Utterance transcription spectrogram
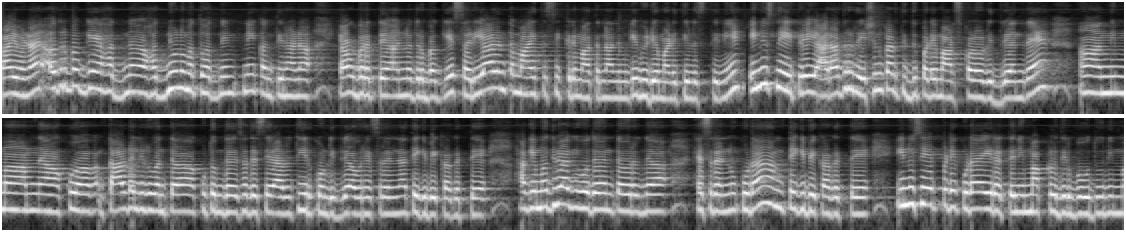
ಕಾಯೋಣ. ಅದ್ರ ಬಗ್ಗೆ ಹದ್ನ ಹದಿನೇಳು ಮತ್ತು ಹದಿನೆಂಟನೇ ಕಂತಿನ ಹಣ ಯಾವಾಗ ಬರುತ್ತೆ ಅನ್ನೋದ್ರ ಬಗ್ಗೆ ಸರಿಯಾದಂತ ಮಾಹಿತಿ ಸಿಕ್ಕರೆ ಮಾತ್ರ ನಾನು ನಿಮಗೆ ವಿಡಿಯೋ ಮಾಡಿ ತಿಳಿಸ್ತೀನಿ. ಇನ್ನು ಸ್ನೇಹಿತರೆ, ಯಾರಾದರೂ ರೇಷನ್ ಕಾರ್ಡ್ ತಿದ್ದುಪಡಿ ಮಾಡಿಸ್ಕೊಳ್ಳೋರಿದ್ರೆ ಅಂದ್ರೆ ನಿಮ್ಮ ಕಾರ್ಡ್ ಅಲ್ಲಿರುವಂತ ಕುಟುಂಬದ ಸದಸ್ಯರು ಯಾರು ತೀರ್ಕೊಂಡಿದ್ರೆ ಅವ್ರ ಹೆಸರನ್ನ ತೆಗಿಬೇಕಾಗತ್ತೆ. ಹಾಗೆ ಮದುವೆ ಆಗಿ ಹೆಸರನ್ನು ಕೂಡ ತೆಗಿಬೇಕಾಗತ್ತೆ. ಇನ್ನು ಸೇರ್ಪಡೆ ಕೂಡ ಇರುತ್ತೆ. ನಿಮ್ಮ ಮಕ್ಕಳದಿರ್ಬೋದು ನಿಮ್ಮ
